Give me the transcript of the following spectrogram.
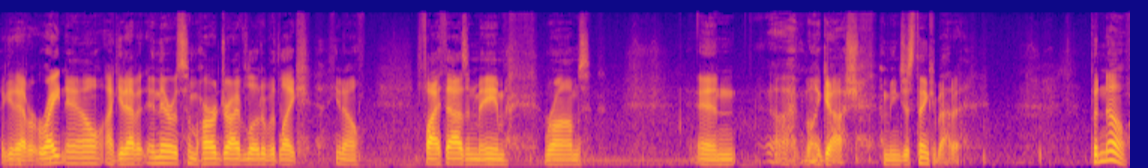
I could have it right now. I could have it in there with some hard drive loaded with like, you know, 5,000 MAME ROMs. And oh my gosh, I mean, just think about it. But no.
